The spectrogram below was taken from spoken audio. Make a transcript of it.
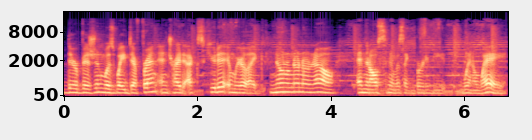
their vision was way different, and tried to execute it, and we were like, no, no, no, no, no, and then all of a sudden it was like Birdie Bee went away.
